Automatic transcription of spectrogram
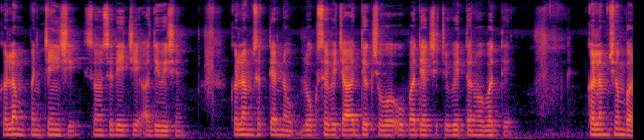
कलम पंच्याऐंशी संसदेचे अधिवेशन. कलम सत्त्याण्णव लोकसभेच्या अध्यक्ष व उपाध्यक्षाचे वेतन व भत्ते. कलम शंभर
